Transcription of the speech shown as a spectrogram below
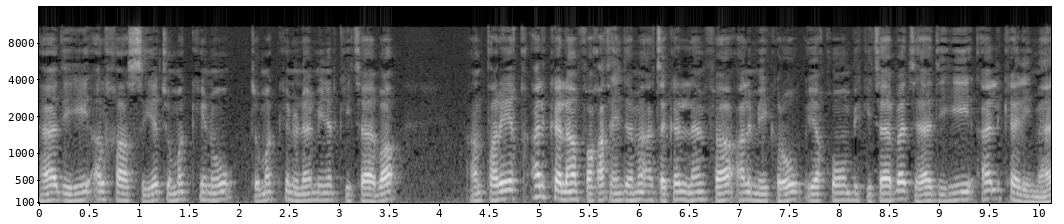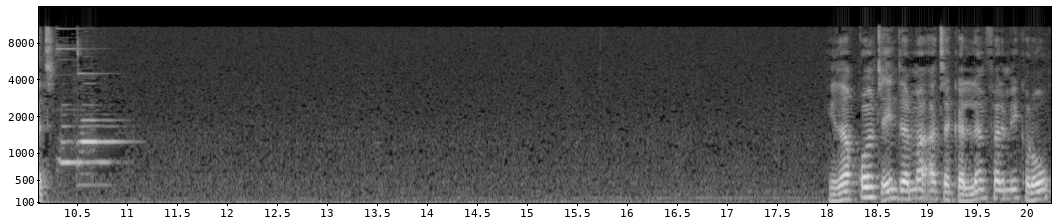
هذه الخاصية تمكن تمكننا من الكتابة عن طريق الكلام فقط عندما أتكلم فالميكرو يقوم بكتابة هذه الكلمات. إذا قلت عندما أتكلم فالميكرو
